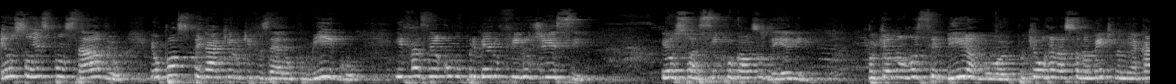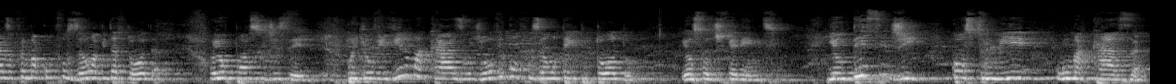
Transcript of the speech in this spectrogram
Eu sou responsável. Eu posso pegar aquilo que fizeram comigo e fazer como o primeiro filho disse: Eu sou assim por causa dele. Porque eu não recebi amor. Porque o relacionamento na minha casa foi uma confusão a vida toda. Ou eu posso dizer: Porque eu vivi numa casa onde houve confusão o tempo todo. Eu sou diferente. E eu decidi construir uma casa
